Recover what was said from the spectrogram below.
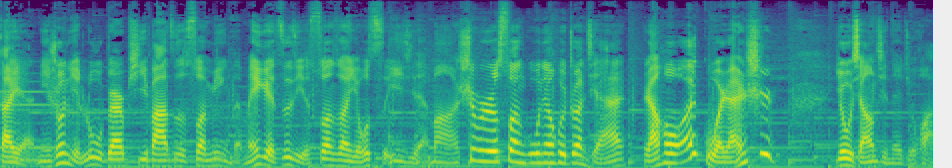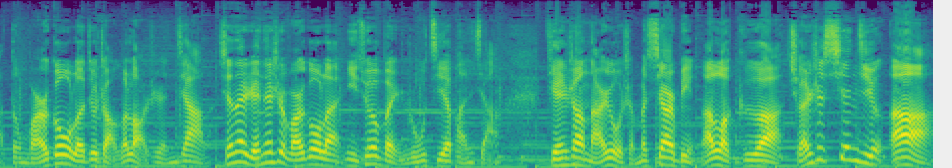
大爷，你说你路边批八字算命的，没给自己算算有此一劫吗？是不是算姑娘会赚钱？然后哎，果然是，又想起那句话，等玩够了就找个老实人嫁了。现在人家是玩够了，你却稳如接盘侠。天上哪有什么馅饼啊，老哥，全是陷阱啊！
